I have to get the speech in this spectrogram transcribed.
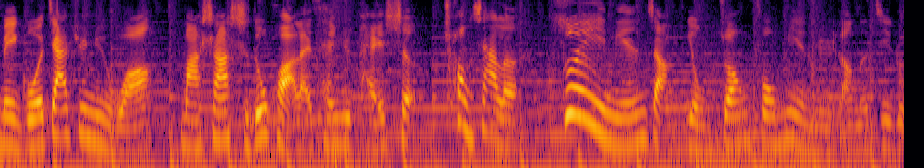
美国家具女王玛莎史都华来参与拍摄，创下了最年长泳装封面女郎的纪录。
